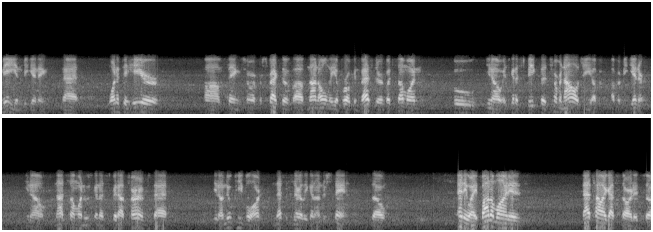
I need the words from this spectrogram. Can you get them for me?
me in the beginning that wanted to hear um, things from a perspective of not only a broke investor, but someone who, you know, is going to speak the terminology of of a beginner. You know, not someone who's going to spit out terms that you know new people aren't necessarily going to understand. So, anyway, bottom line is that's how I got started. So,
